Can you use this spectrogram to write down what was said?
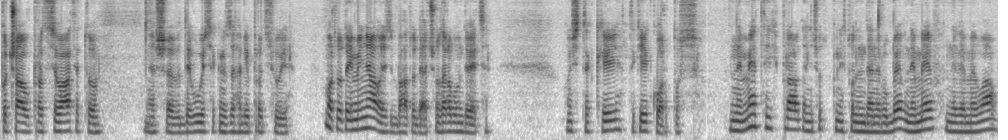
почав працювати, то я ще дивуюся, як він взагалі працює. Може тут і мінялось багато дечого, зараз будемо дивитися. Ось такий такий корпус. Не митий, правда, нічого тут ніхто ніде не робив, не мив, не вимивав.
